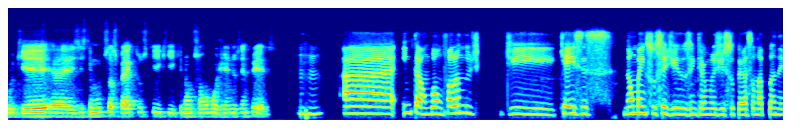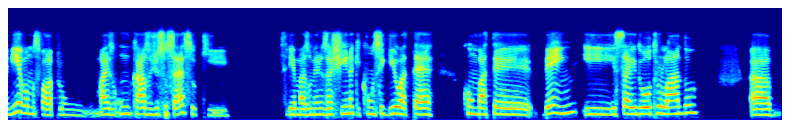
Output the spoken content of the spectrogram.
porque é, existem muitos aspectos que, que, que, não são homogêneos entre eles. Uhum. Ah, então, bom, falando de, de, cases não bem sucedidos em termos de superação da pandemia, vamos falar para um, mais um caso de sucesso, que seria mais ou menos a China, que conseguiu até combater bem e, e sair do outro lado uh,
